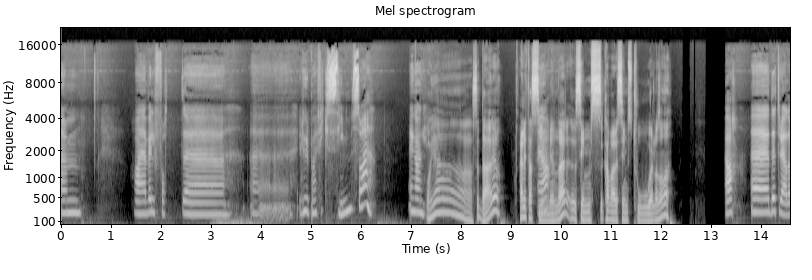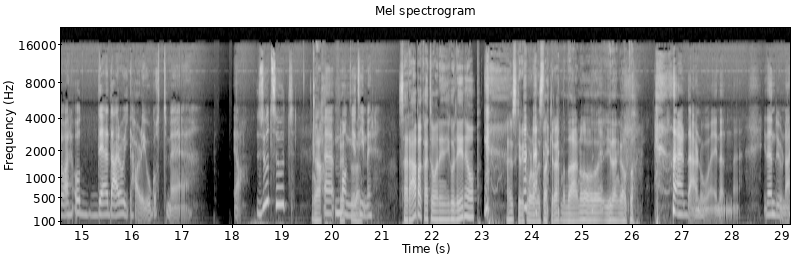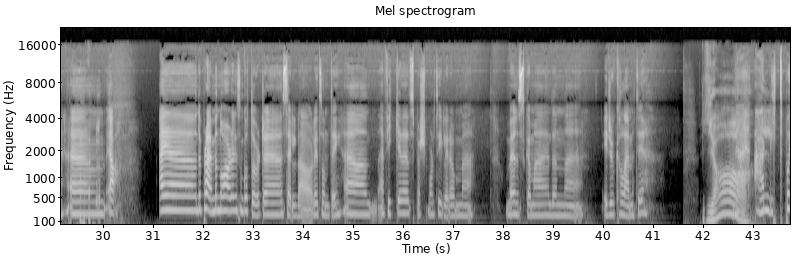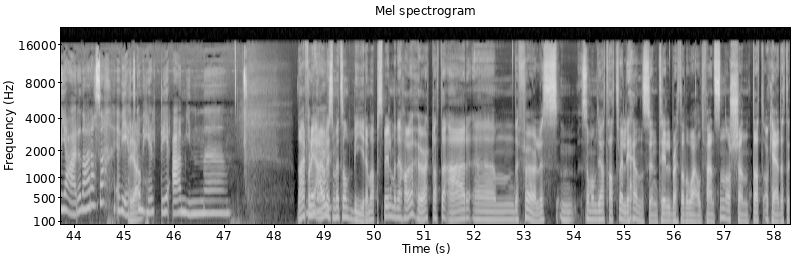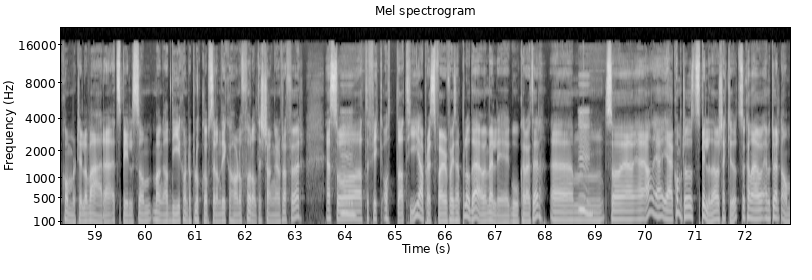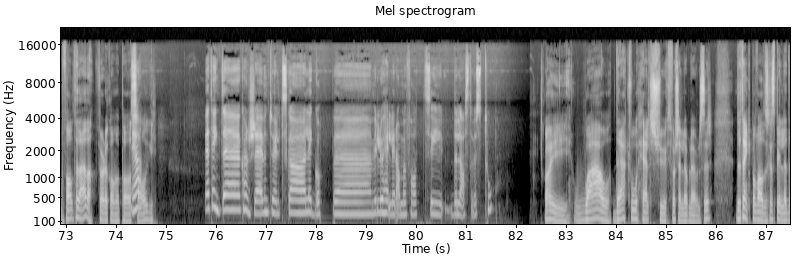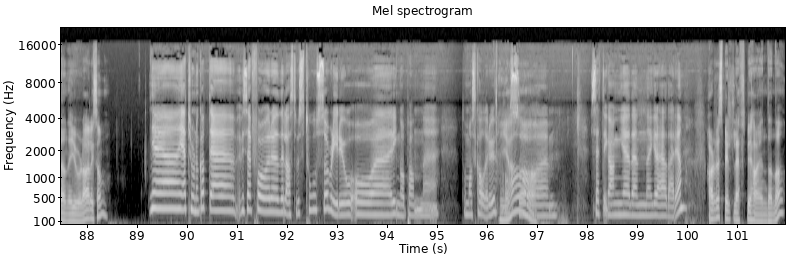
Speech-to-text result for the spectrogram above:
um, har jeg vel fått uh, uh, Jeg lurer på om jeg fikk Sims òg, jeg. En gang. Å ja, se der, ja. Er litt av Sim Ja. der. Sims kan være Sims 2 eller noe sånt, da. Eh, det tror jeg det var. Og det der og- har det jo gått med Ja. Zoot zoot. Ja, Eh, mange det. timer. Jeg husker ikke hvordan de snakker det, men det er noe i den gata. det, er, noe i den, i den duren der. Um, ja. Jeg, eh, det pleier, men nå har det liksom gått over til Selda og litt sånne ting. Eh, jeg fikk et spørsmål tidligere om, eh, om jeg ønska meg den uh, Age of Calamity. Ja! Jeg er litt på gjerdet der, altså. Jeg vet Ja. ikke om helt det er min eh, Nei, for det er jo liksom et sånt beat'em up-spill, men jeg har jo hørt at det er um, Det føles som om de har tatt veldig hensyn til Breath of the Wild-fansen og skjønt at ok, dette kommer til å være et spill som mange av de kommer til å plukke opp, selv om de ikke har noe forhold til sjangeren fra før. Jeg så Mm. at det fikk åtte av ti av Pressfire, for eksempel, og det er jo en veldig god karakter. Um, Mm. Så ja, jeg, jeg kommer til å spille det og sjekke det ut. Så kan jeg jo eventuelt anbefale til deg, da, før det kommer på Ja. salg. Jeg tenkte kanskje eventuelt skal legge opp uh, Vil du heller anbefalt si The Last of Us 2? Oi, wow. Det er to helt sjukt forskjellige opplevelser. Du tenker på hva du skal spille denne jula, liksom? Jeg, jeg tror nok at jeg, hvis jeg får eh, The Last of Us 2, så blir det jo å eh, ringe opp han Thomas Kallerud, Ja. og så um, sette i gang den greia der igjen. Har dere spilt Left Behind ennå?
